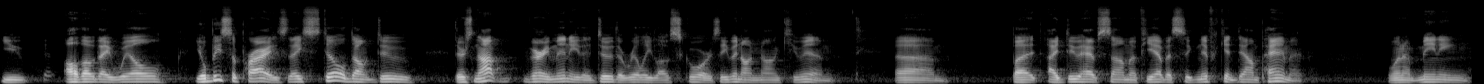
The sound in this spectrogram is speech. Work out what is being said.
you, although they will you'll be surprised. They still don't do, there's not very many that do the really low scores, even on non QM. Um, but I do have some, if you have a significant down payment, when I'm meaning,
